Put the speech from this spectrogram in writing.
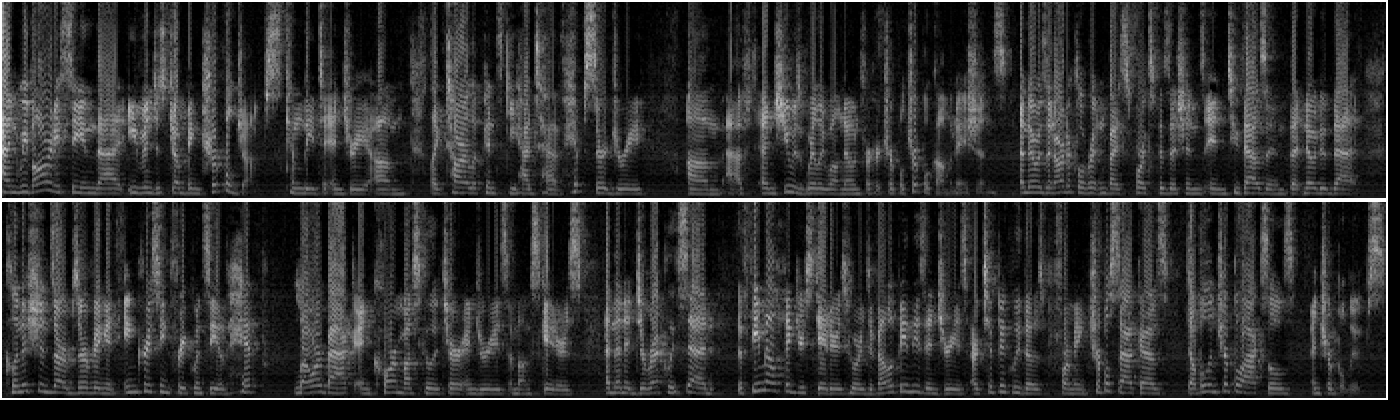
And we've already seen that even just jumping triple jumps can lead to injury. Um, like Tara Lipinski had to have hip surgery um, and she was really well known for her triple triple combinations. And there was an article written by sports physicians in 2000 that noted that clinicians are observing an increasing frequency of hip, lower back, and core musculature injuries among skaters. And then it directly said the female figure skaters who are developing these injuries are typically those performing triple salchows, double and triple axels, and triple loops.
